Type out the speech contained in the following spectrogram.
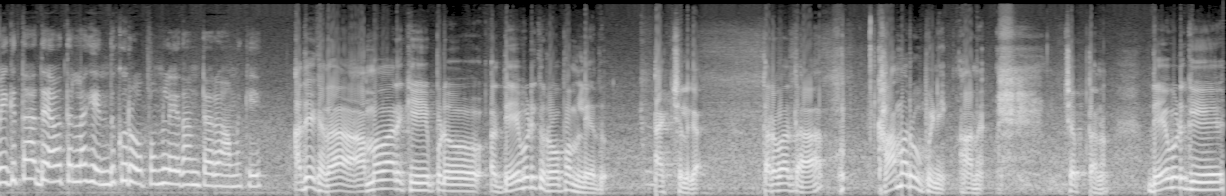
మిగతా దేవతల్లాగా ఎందుకు రూపం లేదంటారు ఆమెకి? అదే కదా అమ్మవారికి ఇప్పుడు దేవుడికి రూపం లేదు యాక్చువల్గా. తర్వాత కామరూపిణి ఆమె. చెప్తాను. దేవుడికి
